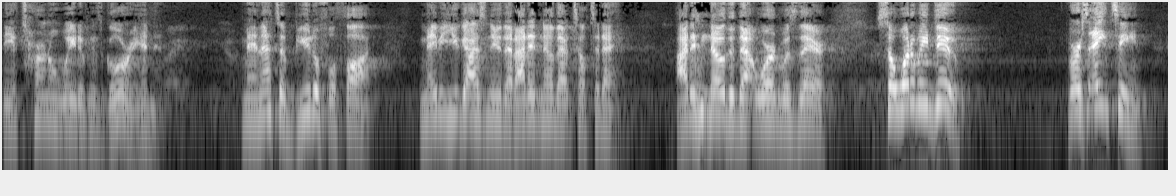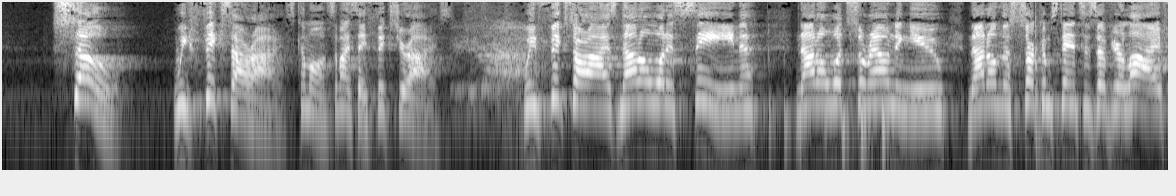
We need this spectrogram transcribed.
the eternal weight of His glory, isn't it? Man, that's a beautiful thought. Maybe you guys knew that. I didn't know that till today. I didn't know that that word was there. So what do we do? Verse 18. So we fix our eyes. Come on, somebody say, fix your eyes. Fix your eyes. We fix our eyes not on what is seen, not on what's surrounding you, not on the circumstances of your life,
